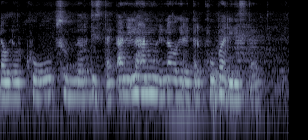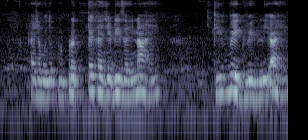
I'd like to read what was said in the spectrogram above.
लावल्यावर खूप सुंदर दिसत आहेत आणि लहान मुलींना वगैरे तर खूप भारी दिसत आहेत ह्याच्यामध्ये पण प्रत्येक ह्याची डिझाईन आहे ती वेगवेगळी आहे.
